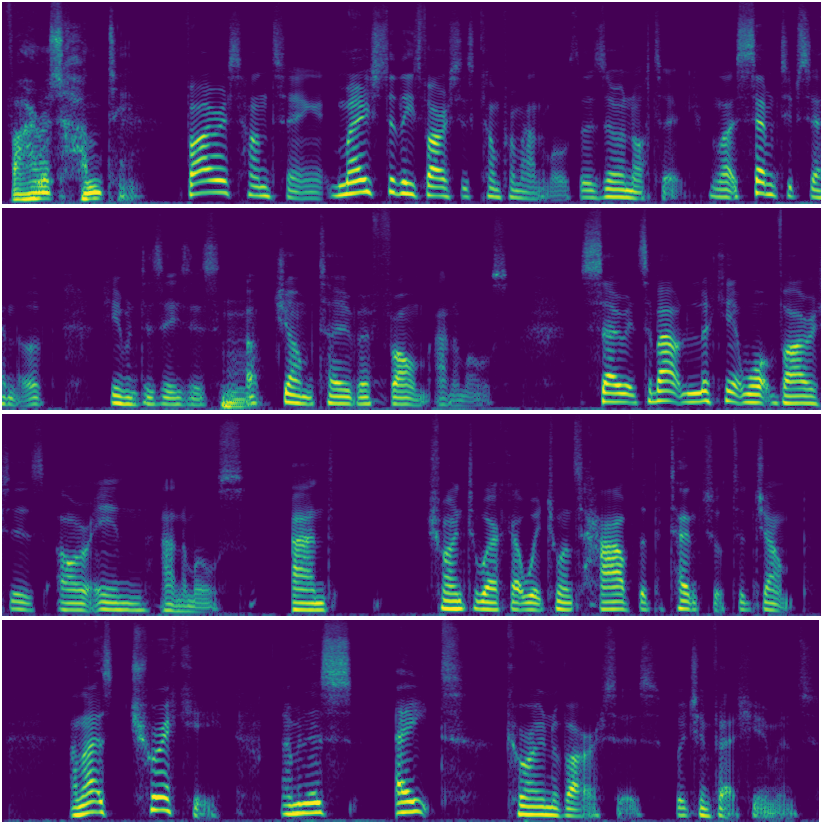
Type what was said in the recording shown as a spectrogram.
Virus hunting? Virus hunting, most of these viruses come from animals. They're zoonotic. Like 70% of human diseases mm. have jumped over from animals. So it's about looking at what viruses are in animals and trying to work out which ones have the potential to jump. And that's tricky. I mean, there's eight coronaviruses which infect humans.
